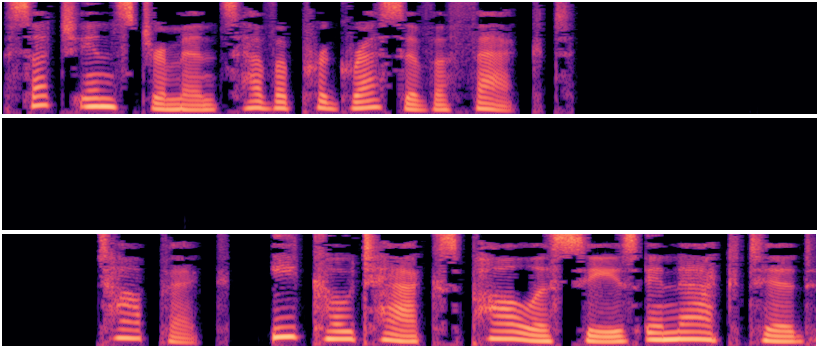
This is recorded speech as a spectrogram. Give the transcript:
such instruments have a progressive effect. Topic: Ecotax policies enacted.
